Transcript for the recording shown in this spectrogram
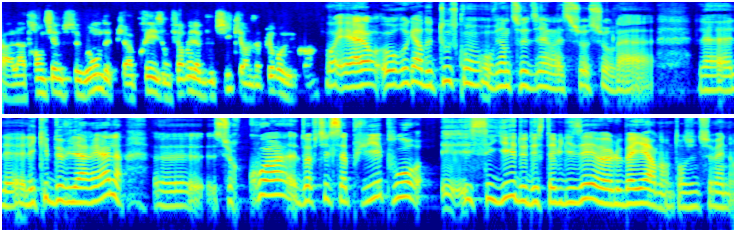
à la 30e seconde, et puis après, ils ont fermé la boutique et on les a plus revus. Quoi. Ouais, et alors, au regard de tout ce qu'on vient de se dire là, sur, sur la, l'équipe de Villarreal, euh, sur quoi doivent-ils s'appuyer pour essayer de déstabiliser euh, le Bayern dans une semaine?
